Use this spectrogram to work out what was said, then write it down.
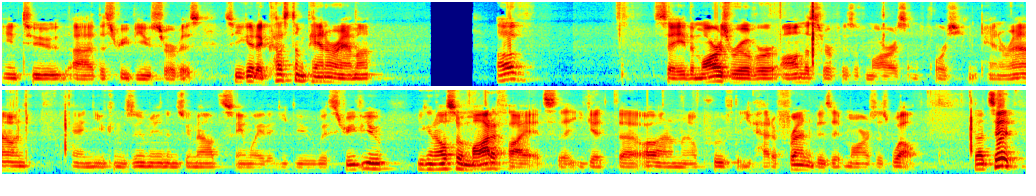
into uh, the Street View service. So you get a custom panorama of say the Mars rover on the surface of Mars. And of course you can pan around and you can zoom in and zoom out the same way that you do with Street View. You can also modify it so that you get, uh, oh, I don't know, proof that you had a friend visit Mars as well. That's it.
